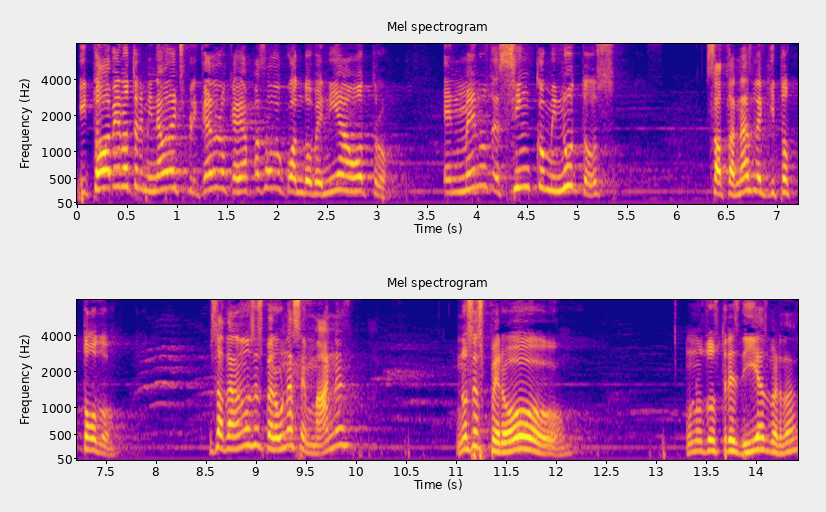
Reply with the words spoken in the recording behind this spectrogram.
Y todavía no terminaba de explicar lo que había pasado cuando venía otro. En menos de cinco minutos, Satanás le quitó todo. Satanás no se esperó una semana. No se esperó unos dos, tres días, ¿verdad?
